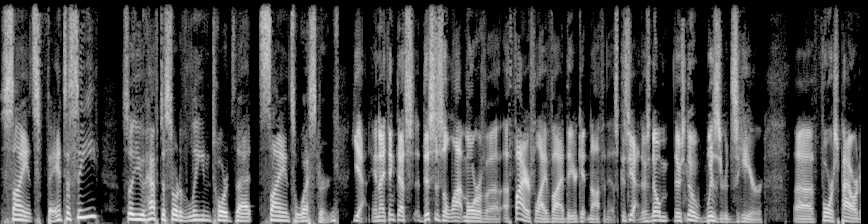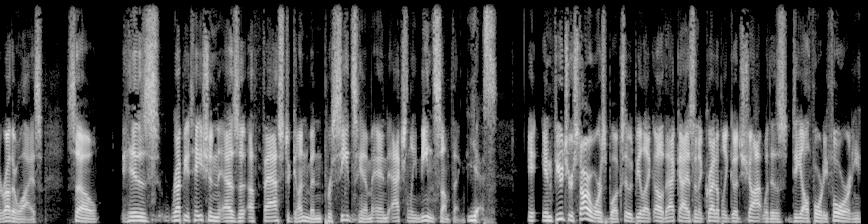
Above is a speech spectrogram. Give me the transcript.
science fantasy. So you have to sort of lean towards that science western. Yeah, and I think that's this is a lot more of a, a Firefly vibe that you're getting off of this because yeah, there's no there's no wizards here, uh, force powered or otherwise. So his reputation as a, a fast gunman precedes him and actually means something. Yes. In, in future Star Wars books, it would be like, oh, that guy's an incredibly good shot with his DL44, and he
